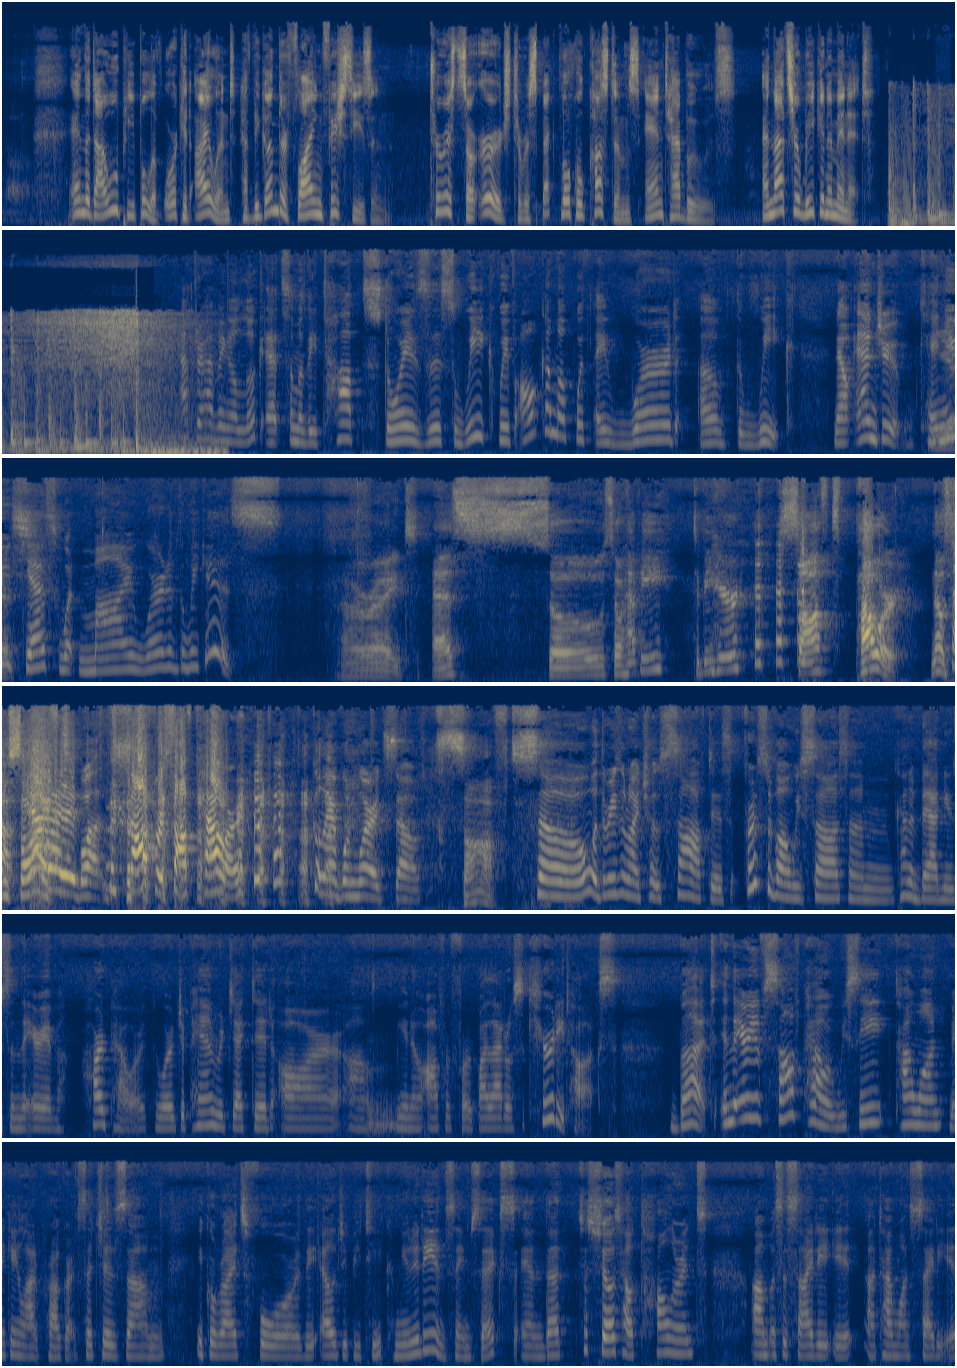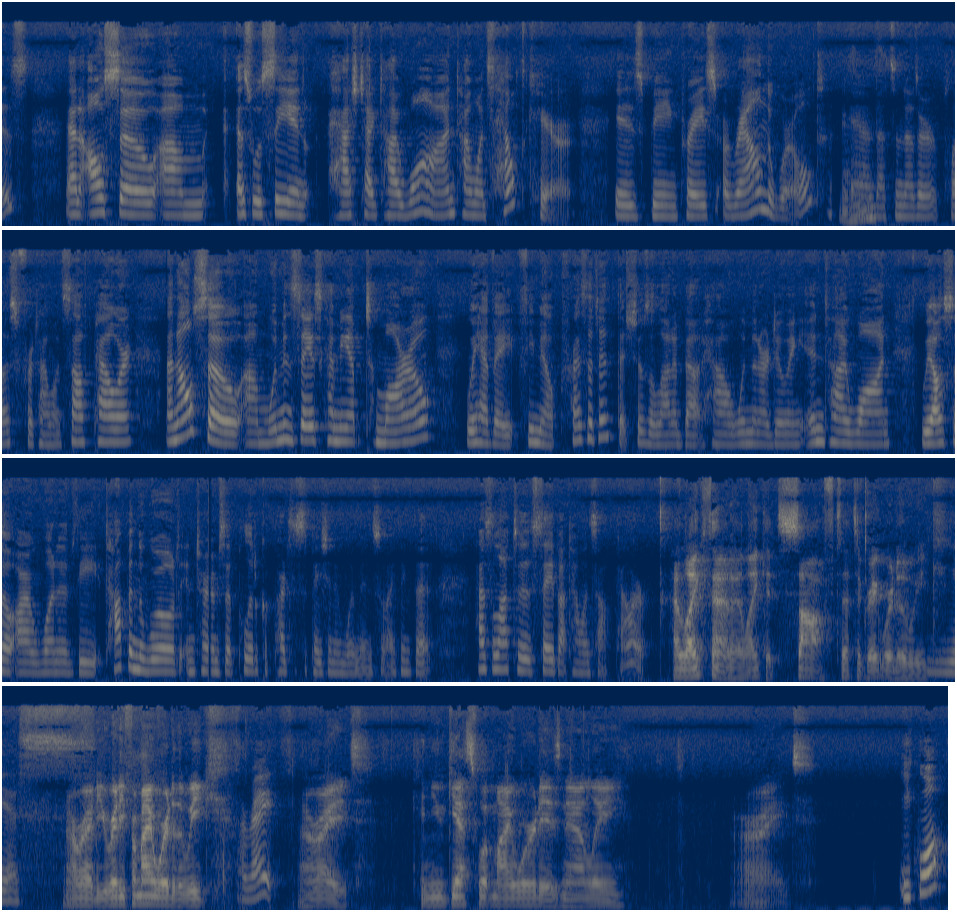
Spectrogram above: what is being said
And the Dao people of Orchid Island have begun their flying fish season. Tourists are urged to respect local customs and taboos. And that's your week in a minute. A look at some of the top stories this week, we've all come up with a word of the week. Now, Andrew, can Yes. you guess what my word of the week is? All right. S. So, so happy to be here. soft power. No, it's just soft. Yeah, well, soft or soft power. you only have one word, so. Soft. So, the reason why I chose soft is first of all, we saw some kind of bad news in the area of hard power, where Japan rejected our, um, you know, offer for bilateral security talks. But in the area of soft power, we see Taiwan making a lot of progress, such as um, equal rights for the LGBT community and same sex, and that just shows how tolerant um, a society, it, Taiwan society is. And also, um, as we'll see in hashtag Taiwan, Taiwan's healthcare is being praised around the world, and that's another plus for Taiwan's soft power. And also, um, Women's Day is coming up tomorrow. We have a female president that shows a lot about how women are doing in Taiwan. We also are one of the top in the world in terms of political participation in women. So I think that has a lot to say about Taiwan's soft power. I like that. I like it. Soft. That's a great word of the week. Yes. All right. Are you ready for my word of the week? All right. All right. Can you guess what my word is, Natalie? All right. Equal?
